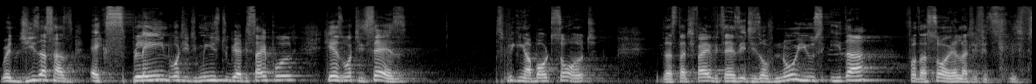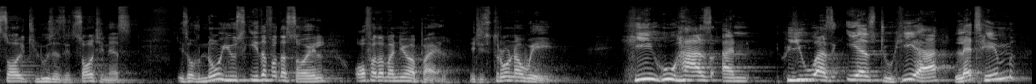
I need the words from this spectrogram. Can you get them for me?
when Jesus has explained what it means to be a disciple, here's what he says, speaking about salt. Verse 35, it says, It is of no use either for the soil, that if, if salt loses its saltiness, is of no use either for the soil or for the manure pile. It is thrown away. He who has an he who has ears to hear, let him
